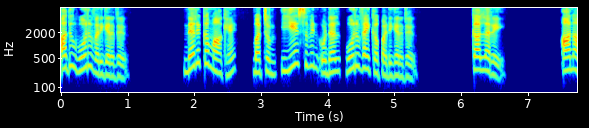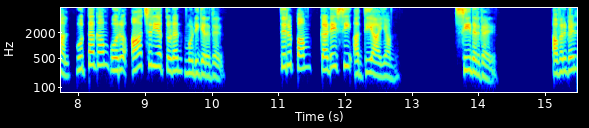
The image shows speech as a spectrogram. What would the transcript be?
அது ஒரு வருகிறது. நெருக்கமாக மற்றும் இயேசுவின் உடல் ஒரு வைக்கப்படுகிறது. கல்லறை. ஆனால் புத்தகம் ஒரு ஆச்சரியத்துடன் முடிகிறது. திருப்பம் கடைசி அத்தியாயம். சீடர்கள். அவர்கள்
